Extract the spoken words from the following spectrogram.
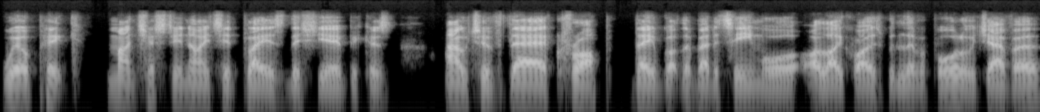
we'll pick Manchester United players this year because out of their crop, they've got the better team, or, or likewise with Liverpool or whichever.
